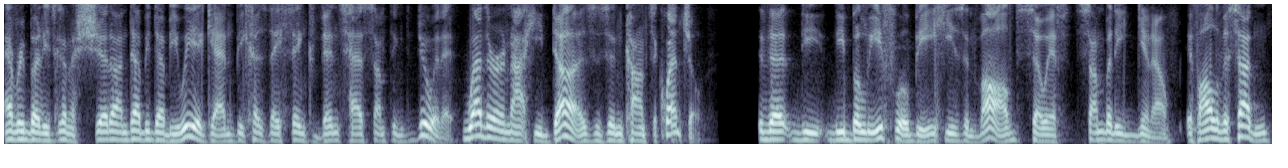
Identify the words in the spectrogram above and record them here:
everybody's going to shit on WWE again because they think Vince has something to do with it. Whether or not he does is inconsequential the the the belief will be he's involved. So if somebody, you know, if all of a sudden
